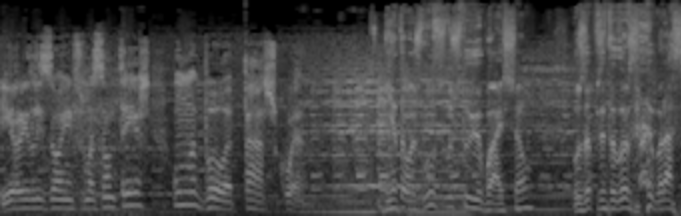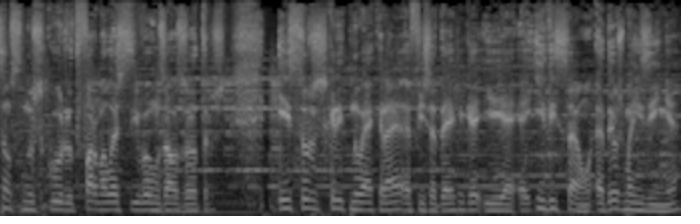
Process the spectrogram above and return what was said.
e realizou a Informação 3, uma boa Páscoa. E então as luzes do estúdio baixam, os apresentadores abraçam-se no escuro de forma lasciva uns aos outros e surge escrito no ecrã a ficha técnica e é a edição Adeus Mãezinha,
